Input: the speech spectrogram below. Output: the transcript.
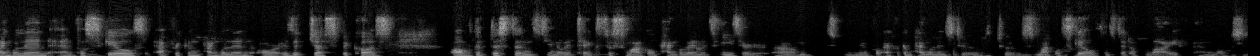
pangolin, and for skills African pangolin, or is it just because of the distance, you know, it takes to smuggle pangolin, it's easier, um, you know, for African pangolins to, to smuggle skills instead of live animals?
